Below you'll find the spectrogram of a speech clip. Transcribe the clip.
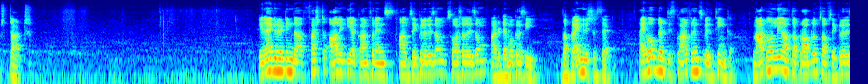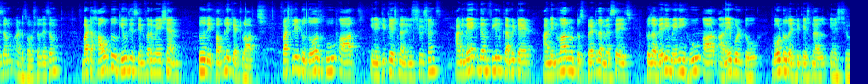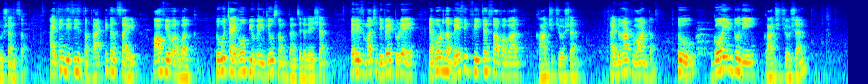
start. Inaugurating the first All India Conference on Secularism, Socialism, and Democracy, the Prime Minister said, I hope that this conference will think not only of the problems of secularism and socialism, but how to give this information to the public at large. Firstly, to those who are in educational institutions and make them feel committed and involved to spread the message to the very many who are unable to go to the educational institutions. I think this is the practical side of your work, to which I hope you will give some consideration. There is much debate today about the basic features of our constitution. I do not want to go into the constitution,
